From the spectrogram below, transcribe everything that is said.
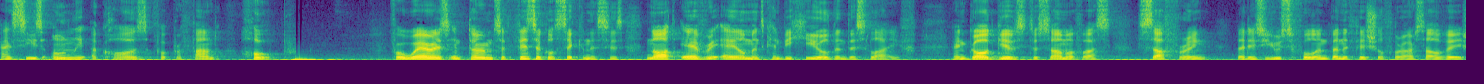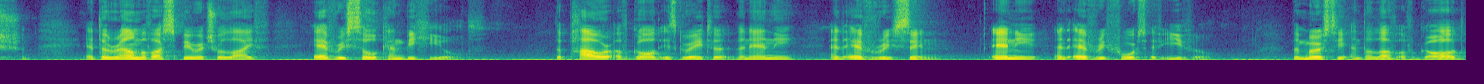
and sees only a cause for profound hope for whereas in terms of physical sicknesses, not every ailment can be healed in this life, and God gives to some of us suffering that is useful and beneficial for our salvation. At the realm of our spiritual life, every soul can be healed. The power of God is greater than any and every sin, any and every force of evil. The mercy and the love of God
